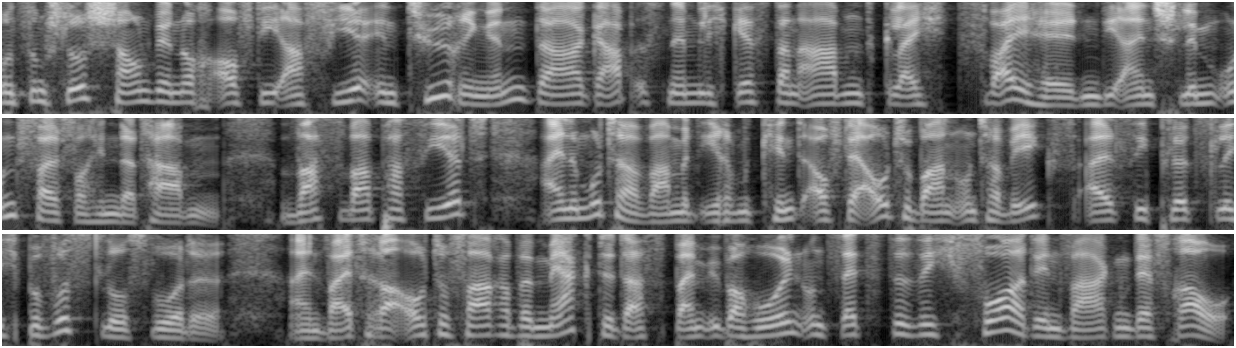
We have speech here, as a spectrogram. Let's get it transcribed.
Und zum Schluss schauen wir noch auf die A4 in Thüringen. Da gab es nämlich gestern Abend gleich zwei Helden, die einen schlimmen Unfall verhindert haben. Was war passiert? Eine Mutter war mit ihrem Kind auf der Autobahn unterwegs, als sie plötzlich bewusstlos wurde. Ein weiterer Autofahrer bemerkte das beim Überholen und setzte sich vor den Wagen der Frau.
